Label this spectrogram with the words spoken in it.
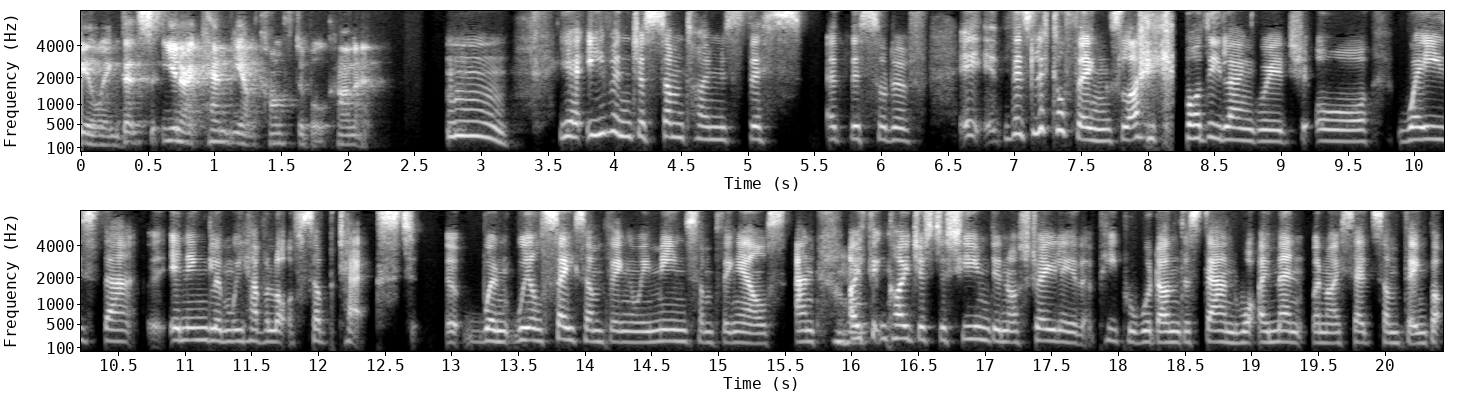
feeling that's you know it can be uncomfortable can't it? Mm, yeah even just sometimes this uh, this sort of it, it, there's little things like body language or ways that in england we have a lot of subtext uh, when we'll say something and we mean something else. And mm-hmm. i think i just assumed in australia that people would understand what i meant when i said something but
